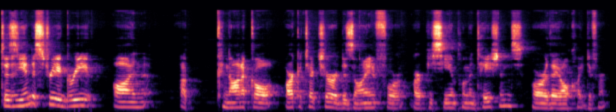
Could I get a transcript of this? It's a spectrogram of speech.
does the industry agree on a canonical architecture or design for rpc implementations or are they all quite different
